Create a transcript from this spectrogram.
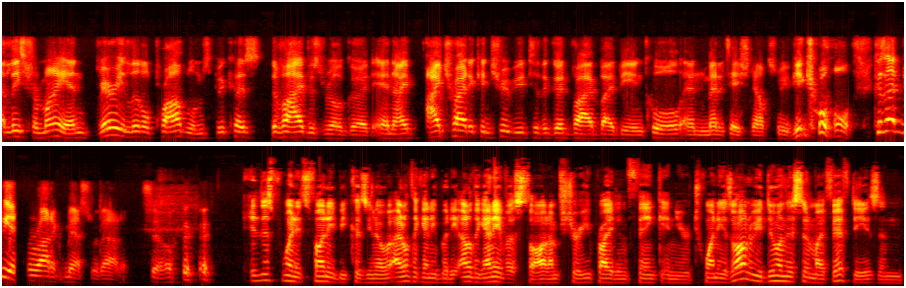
at least from my end, very little problems because the vibe is real good and I I try to contribute to the good vibe by being cool and meditation helps me be cool because I'd be a neurotic mess without it. So At this point, it's funny because, you know, I don't think anybody, I don't think any of us thought, I'm sure you probably didn't think in your 20s, oh, I'm to be doing this in my 50s. And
